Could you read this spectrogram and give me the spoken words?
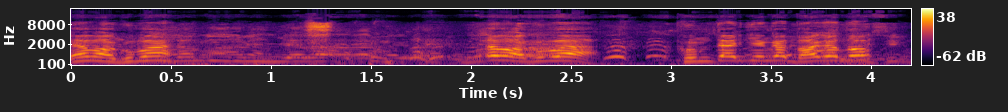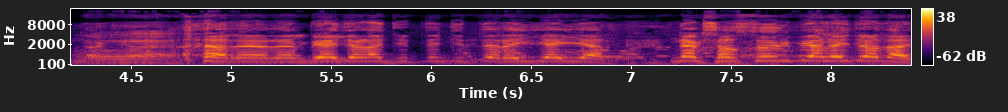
એ વાઘુબા. એ વાઘુબા. ફૂમતાજી અંગત ભાગ હતો? અરે અરે, બે જણા જીતે જીતે રહી જાય યાર. ને સસ્તો રૂપિયા લઈ જતા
